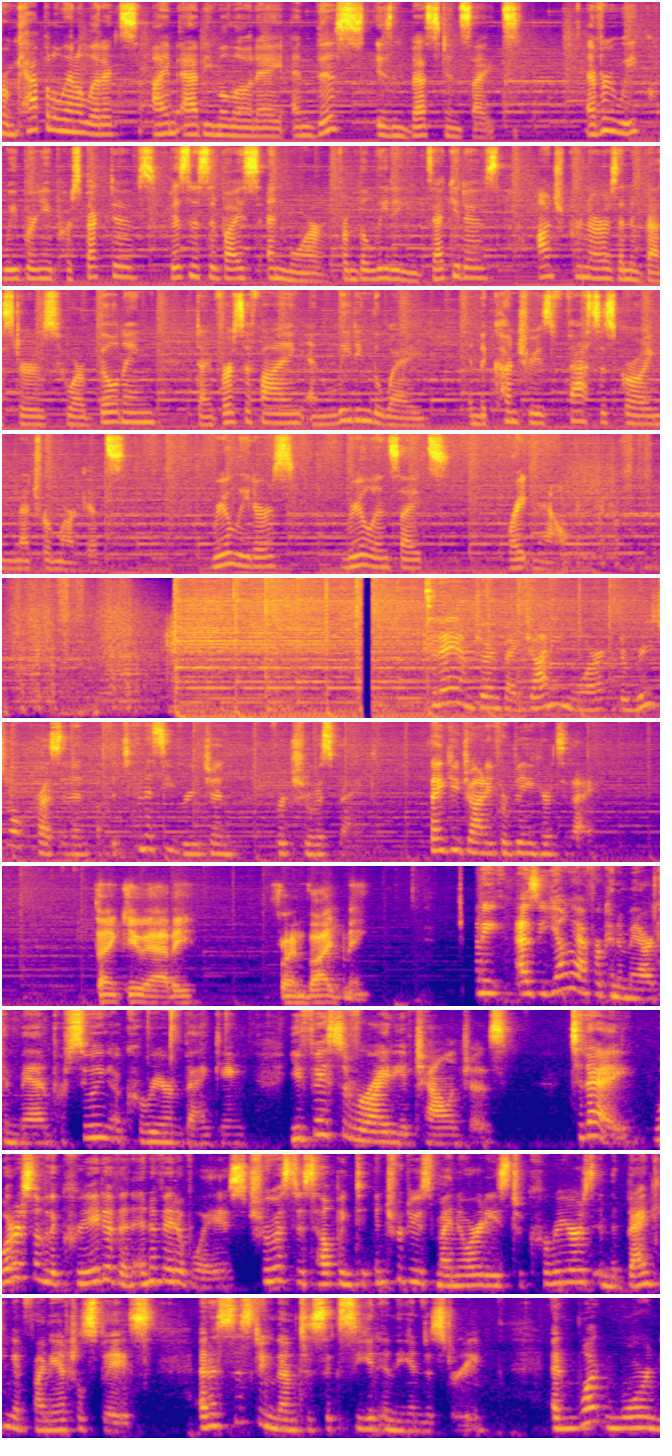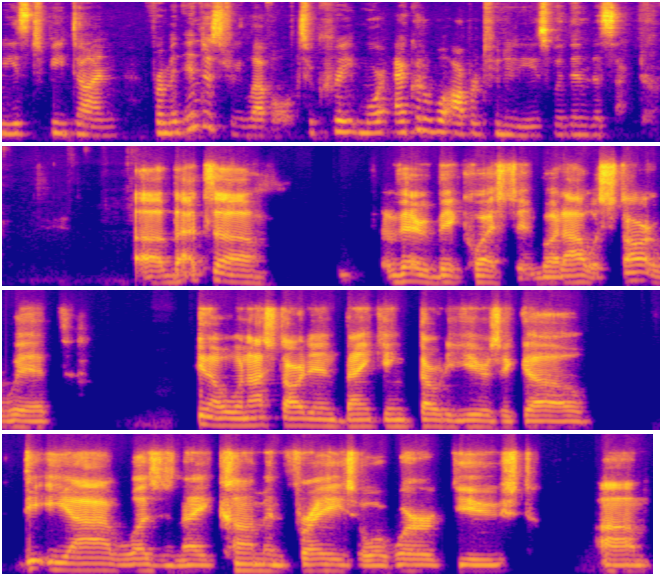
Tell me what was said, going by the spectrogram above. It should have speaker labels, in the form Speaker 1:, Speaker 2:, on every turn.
Speaker 1: From Capital Analytics, I'm Abby Maloney, and this is Invest Insights. Every week, we bring you perspectives, business advice, and more from the leading executives, entrepreneurs, and investors who are building, diversifying, and leading the way in the country's fastest growing metro markets. Real leaders, real insights, right now. Today, I'm joined by Johnny Moore, the Regional President of the Tennessee region for Truist Bank. Thank you, Johnny, for being here today.
Speaker 2: Thank you, Abby, for inviting me.
Speaker 1: Johnny, as a young African American man pursuing a career in banking, you faced a variety of challenges. Today, what are some of the creative and innovative ways Truist is helping to introduce minorities to careers in the banking and financial space and assisting them to succeed in the industry? And what more needs to be done from an industry level to create more equitable opportunities within the sector?
Speaker 2: Uh, that's a very big question, but I would start with you know, when I started in banking 30 years ago, DEI wasn't a common phrase or word used um,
